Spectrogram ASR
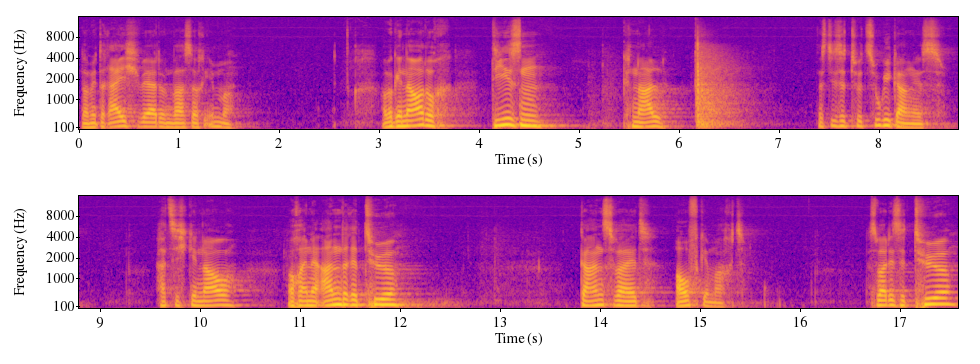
damit reich werde und was auch immer. Aber genau durch diesen Knall, dass diese Tür zugegangen ist, hat sich genau auch eine andere Tür ganz weit aufgemacht. Das war diese Tür,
